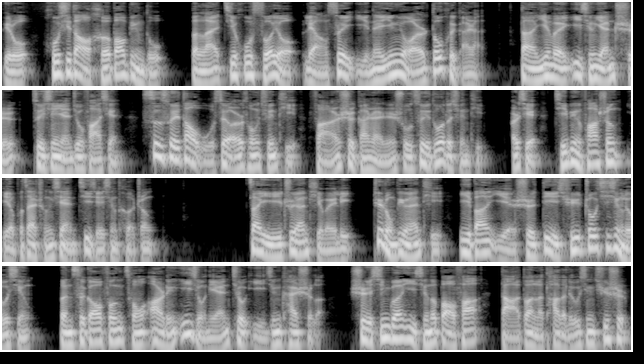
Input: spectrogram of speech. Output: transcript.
比如呼吸道合胞病毒，本来几乎所有两岁以内婴幼儿都会感染，但因为疫情延迟，最新研究发现，四岁到五岁儿童群体反而是感染人数最多的群体，而且疾病发生也不再呈现季节性特征。再以支原体为例，这种病原体一般也是地区周期性流行。本次高峰从二零一九年就已经开始了，是新冠疫情的爆发打断了它的流行趋势。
